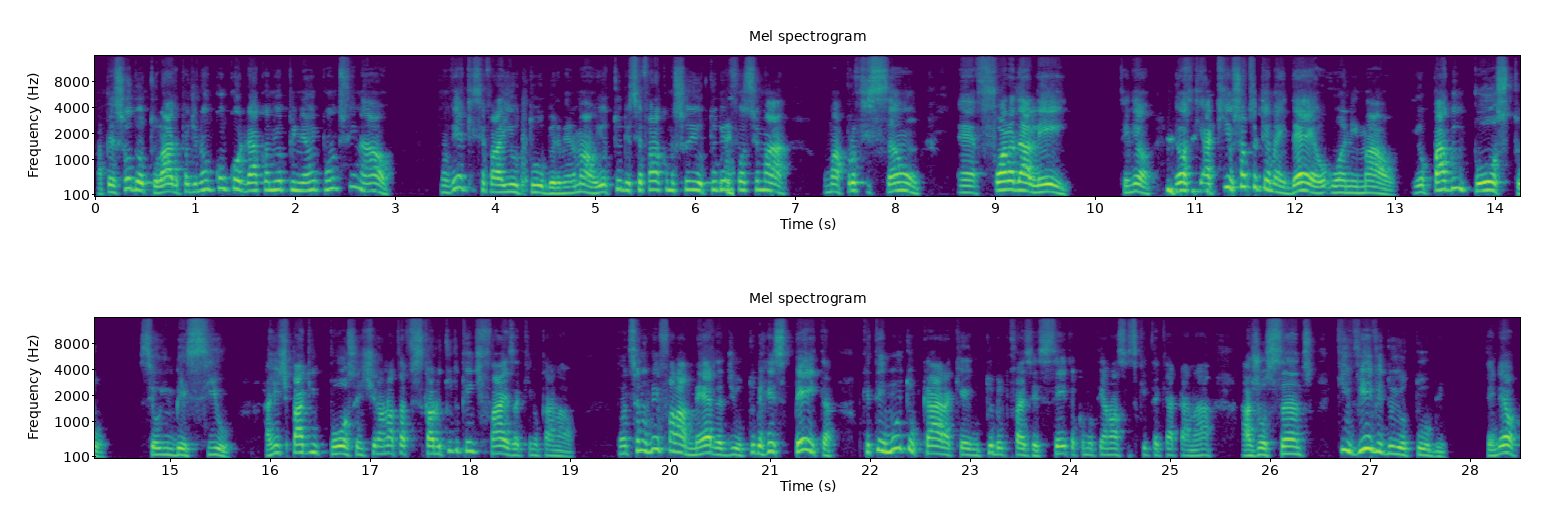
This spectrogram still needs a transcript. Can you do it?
A pessoa do outro lado pode não concordar com a minha opinião e ponto final. Não vem aqui você falar youtuber, meu irmão. YouTube, você fala como se o youtuber fosse uma, uma profissão é, fora da lei. Entendeu? Eu, aqui, só para você ter uma ideia, o animal, eu pago imposto, seu imbecil. A gente paga imposto, a gente tira nota fiscal de tudo que a gente faz aqui no canal. Então você não vem falar merda de youtuber, respeita, porque tem muito cara que é youtuber que faz receita, como tem a nossa escrita aqui, a canal, a Jo Santos, que vive do YouTube. Entendeu?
